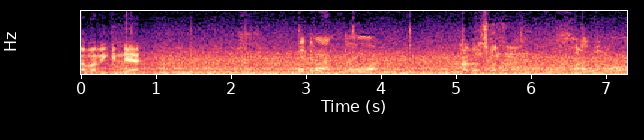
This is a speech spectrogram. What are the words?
Siapa bikin dia? Dia Jadi mantu. Halo kalau Halo.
